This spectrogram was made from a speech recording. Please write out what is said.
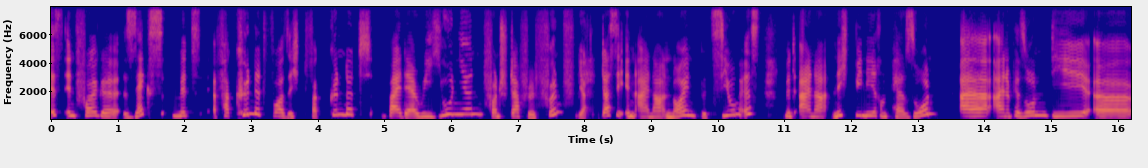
ist in Folge 6 mit verkündet, Vorsicht, verkündet bei der Reunion von Staffel 5, ja. dass sie in einer neuen Beziehung ist mit einer nicht-binären Person, äh, eine Person, die äh,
